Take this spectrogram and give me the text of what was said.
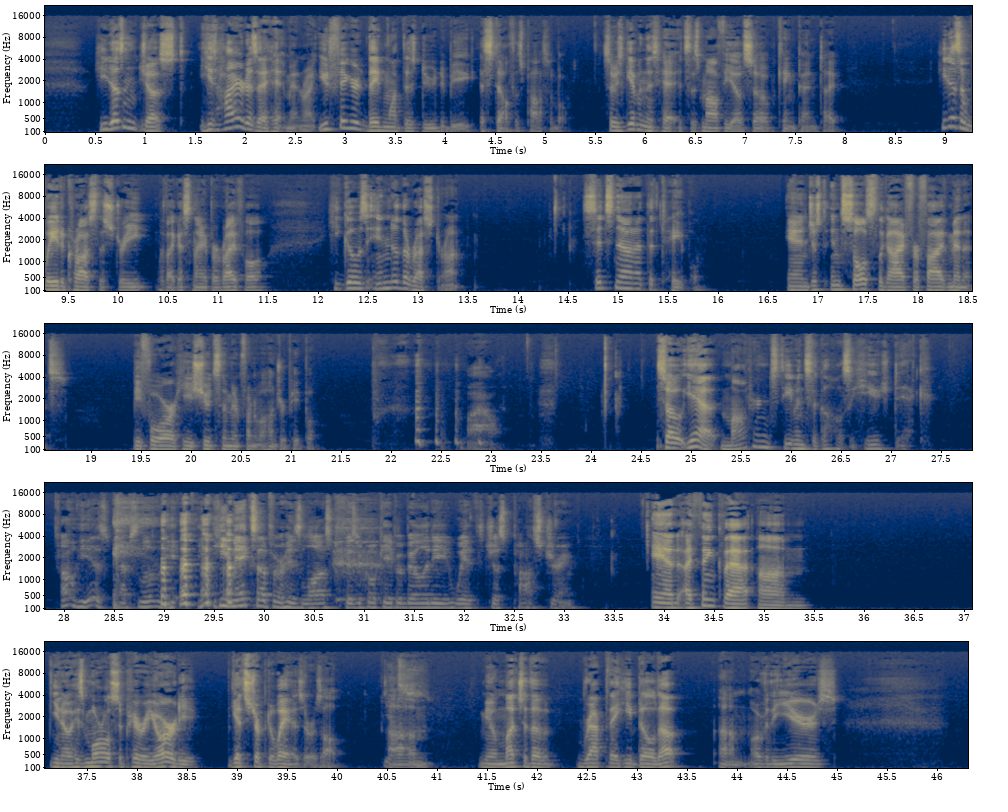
he doesn't just he's hired as a hitman, right? You'd figured they'd want this dude to be as stealth as possible. So he's given this hit. It's this mafioso kingpin type. He doesn't wait across the street with like a sniper rifle. He goes into the restaurant, sits down at the table, and just insults the guy for five minutes before he shoots them in front of 100 people. Wow. So, yeah, modern Steven Seagal is a huge dick. Oh, he is absolutely. he, he makes up for his lost physical capability with just posturing. And I think that, um, you know, his moral superiority gets stripped away as a result. Yes. Um, you know, much of the rep that he built up um, over the years,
